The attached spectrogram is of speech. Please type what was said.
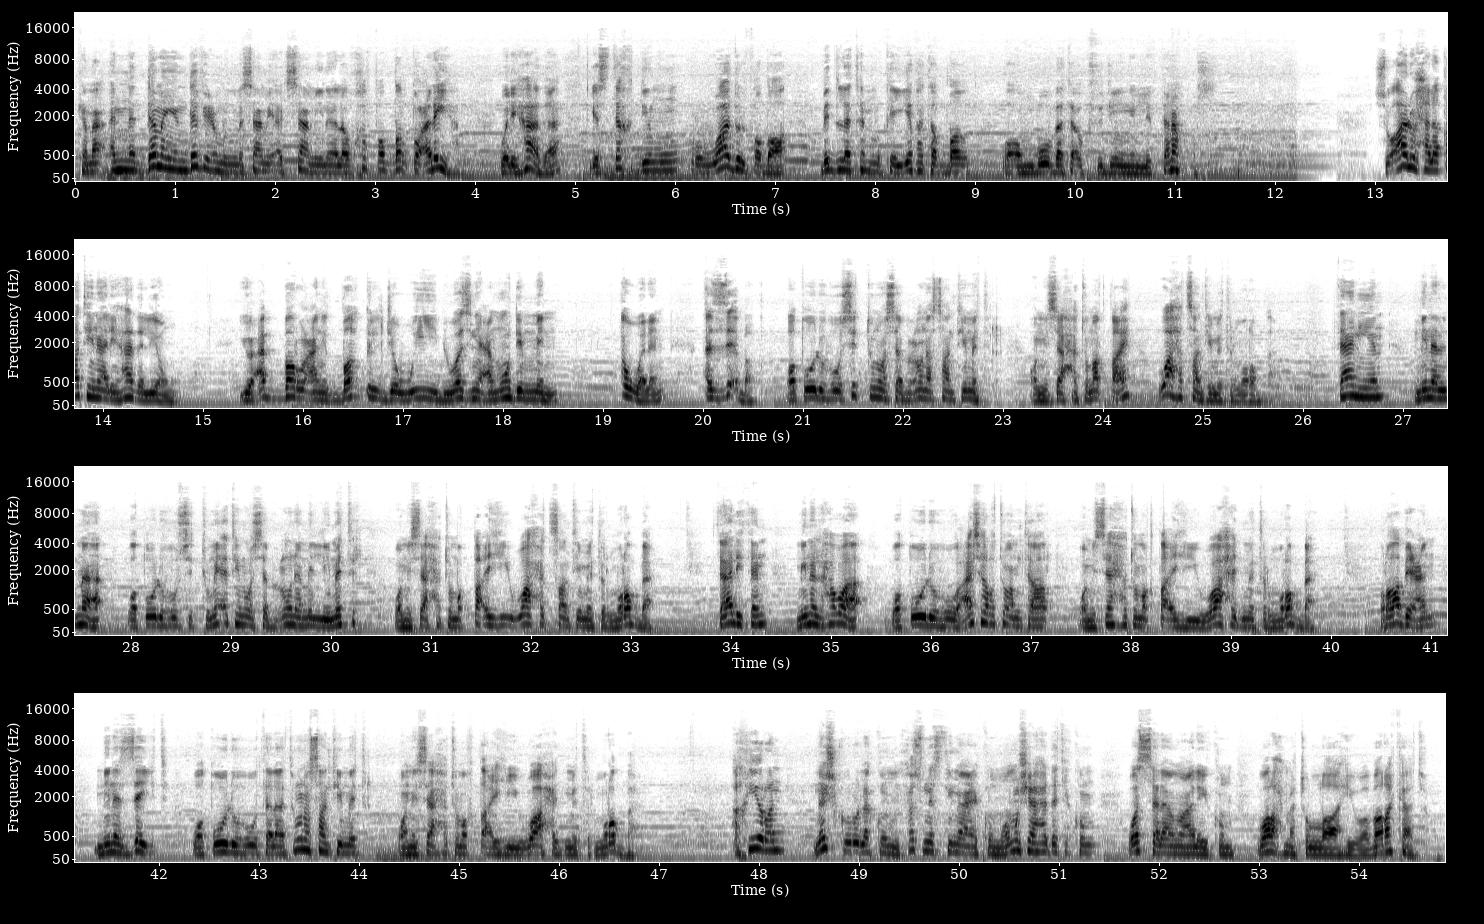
كما أن الدم يندفع من مسام أجسامنا لو خف الضغط عليها. ولهذا يستخدم رواد الفضاء بدلة مكيفة الضغط وأنبوبة أكسجين للتنفس. سؤال حلقتنا لهذا اليوم. يعبر عن الضغط الجوي بوزن عمود من. أولا الزئبق وطوله 76 سنتيمتر ومساحة مقطعه 1 سنتيمتر مربع. ثانيا من الماء وطوله 670 ملم ومساحة مقطعه 1 سنتيمتر مربع. ثالثا من الهواء وطوله 10 أمتار ومساحة مقطعه 1 متر مربع. رابعا من الزيت وطوله 30 سنتيمتر ومساحة مقطعه 1 متر مربع. أخيرا نشكر لكم حسن استماعكم ومشاهدتكم والسلام عليكم ورحمة الله وبركاته.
